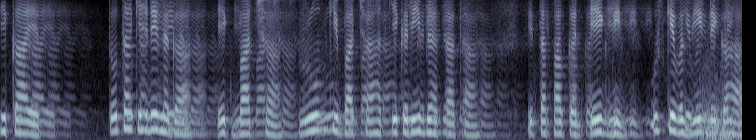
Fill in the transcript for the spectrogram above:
हिकायत। तोता कहने लगा एक बादशाह रूम की बादशाहत के करीब रहता था। इतफाकन एक दिन उसके वज़ीर ने कहा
